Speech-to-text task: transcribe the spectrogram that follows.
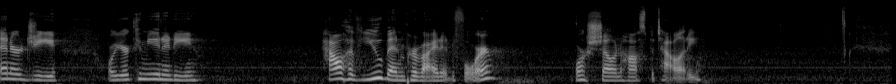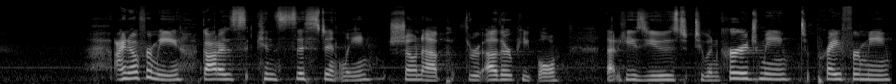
energy, or your community, how have you been provided for or shown hospitality? I know for me, God has consistently shown up through other people that He's used to encourage me, to pray for me,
